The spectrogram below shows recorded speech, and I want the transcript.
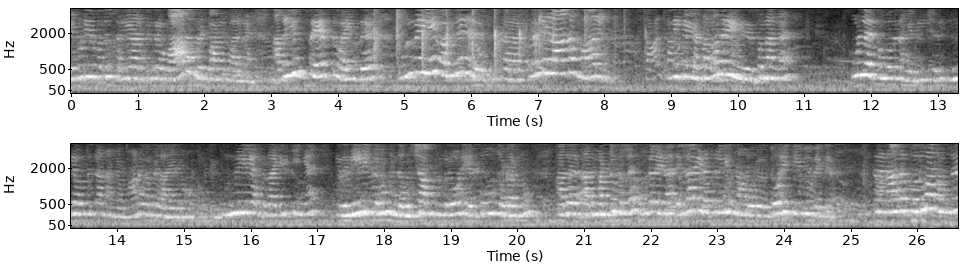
என்னுடைய பதில் சரியா இருக்குங்கிற வாதம் வைப்பாங்க பாருங்க. அதையும் சேர்த்து வைத்து உண்மையிலேயே வந்து குழந்தைகளாக மாறி இன்னைக்கு சகோதரி சொன்னாங்க ஸ்கூல்ல இருக்கும்போது நாங்க டீச்சர் இங்க வந்துட்டா நாங்க மாணவர்கள் ஆயிரும் உண்மையிலேயே அப்படிதான் இருக்கீங்க. இது நீடிக்கணும் இந்த உற்சாகங்களோடு எப்பவும் தொடரணும். அது அது மட்டும் இல்ல உங்களிட எல்லா இடத்துலயும் நான் ஒரு கோரிக்கையும் வைக்கிறேன். நாங்க பொதுவா வந்து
